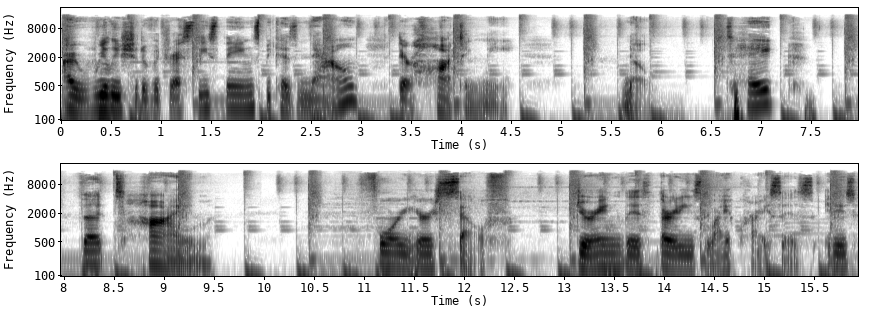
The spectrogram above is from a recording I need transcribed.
I really should have addressed these things because now they're haunting me. No. Take the time for yourself during this 30s life crisis. It is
